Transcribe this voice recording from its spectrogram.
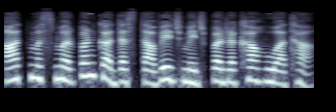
आत्मसमर्पण का दस्तावेज़ मेज पर रखा हुआ था।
